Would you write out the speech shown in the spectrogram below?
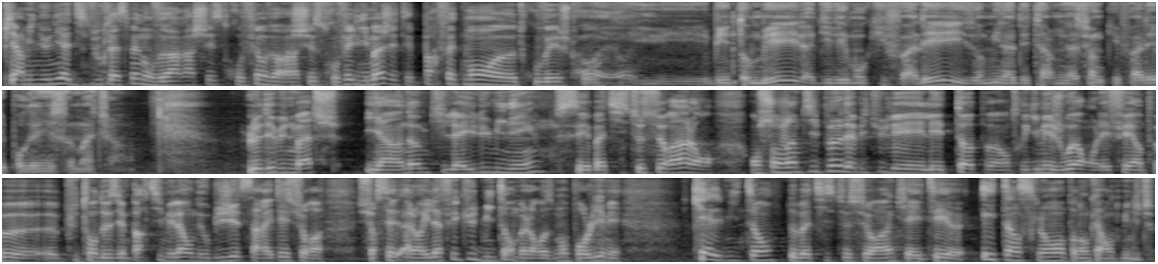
Pierre Mignoni a dit toute la semaine, on veut arracher ce trophée, on veut arracher ce trophée. L'image était parfaitement euh, trouvée, je Ah trouve. ouais, il est bien tombé, il a dit les mots qu'il fallait, ils ont mis la détermination qu'il fallait pour gagner ce match. Le début de match, il y a un homme qui l'a illuminé, c'est Baptiste Serin. Alors, on change un petit peu. D'habitude, les, les top entre guillemets joueurs, on les fait un peu euh, plutôt en deuxième partie, mais là, on est obligé de s'arrêter sur sur ces. Alors, il a fait que de mi-temps malheureusement pour lui, mais quel mi-temps de Baptiste Serin qui a été euh, étincelant pendant 40 minutes?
